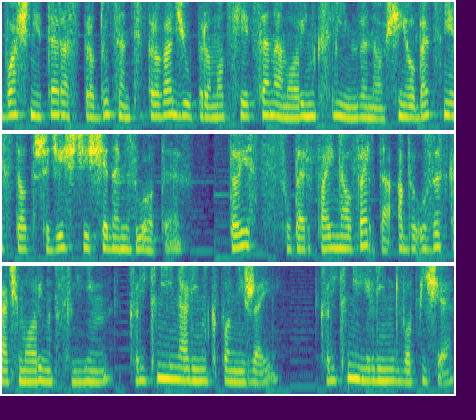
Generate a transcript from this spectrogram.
Właśnie teraz producent wprowadził promocję cena Morning Slim wynosi obecnie 137 zł. To jest super fajna oferta aby uzyskać Morning Slim, kliknij na link poniżej. Kliknij link w opisie.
